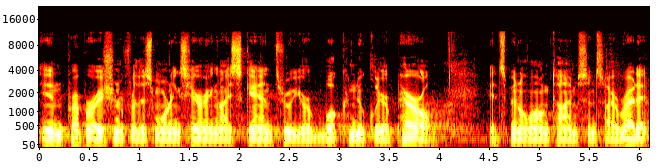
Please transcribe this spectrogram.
in preparation for this morning's hearing, I scanned through your book, Nuclear Peril. It's been a long time since I read it.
